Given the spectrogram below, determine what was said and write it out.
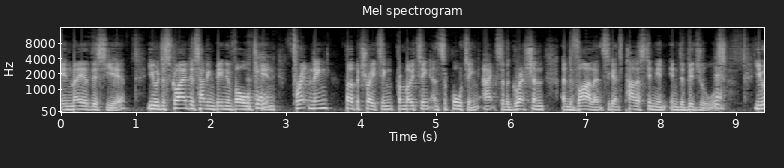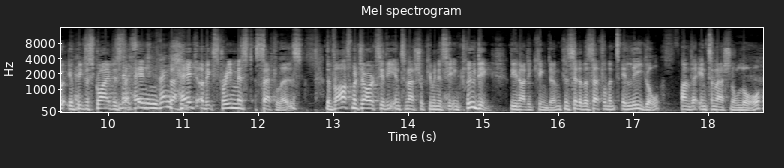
in May of this year. You were described as having been involved Okay. in threatening, perpetrating, promoting and supporting acts of aggression and violence against Palestinian individuals. You, you've been described as the head, the head of extremist settlers. The vast majority of the international community, including the United Kingdom, consider the settlements illegal under international law.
